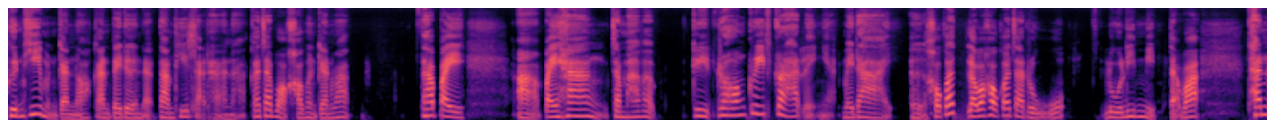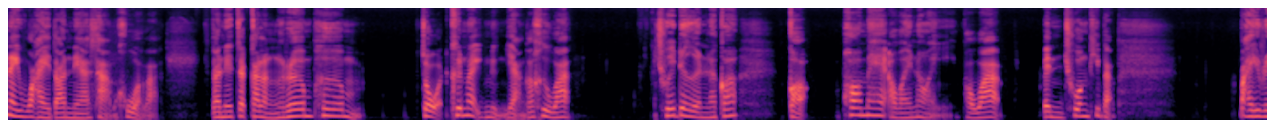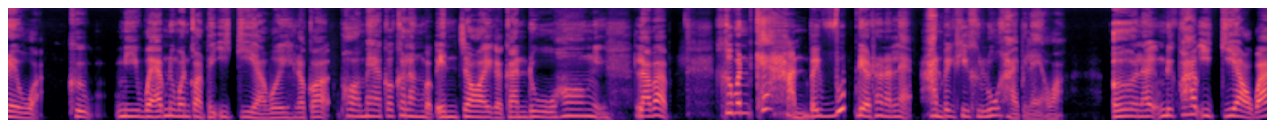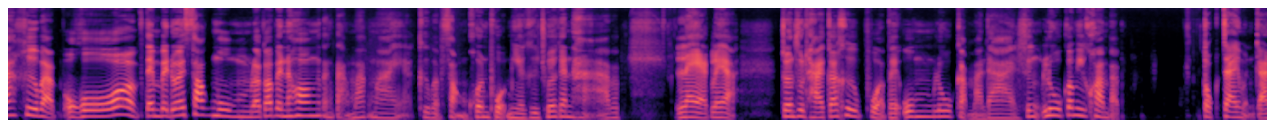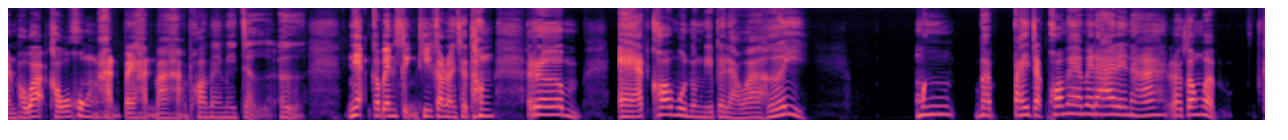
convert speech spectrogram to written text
พื้นที่เหมือนกันเนาะการไปเดินตามที่สาธารณะ ก็จะบอกเขาเหมือนกันว่า ถ้าไป อ่า ไปห้างจะมาแบบกรีดร้องกรีดกราดอะไรเงี้ยไม่ได้ เออเขาก็แล้วว่าเขาก็จะรู้รู้ลิมิต แต่ว่าถ้าในวัยตอนเนี้ยสามขวบอะตอนนี้จะกำลังเริ่มเพิ่ม โจทย์ขึ้นมาอีกหนึ่งอย่างก็คือว่า ช่วยเดินแล้วก็เกาะพ่อแม่เอาไว้หน่อย เพราะว่าเป็นช่วงที่แบบไปเร็วอะคือมีแวบหนึ่งวันก่อนไปอีเกียเว้ยแล้วก็พ่อแม่ก็กำลังแบบเอนจอยกับการดูห้องอีกแล้วแบบ คือมันแค่หันไปวุบเดียวเท่านั้นแหละ หันไปอีกทีคือลูกหายไปแล้วอะเออแล้วนึกภาพอีเกียออกว่าคือแบบ โอ้โห เต็มไปด้วยซอกมุม แล้วก็เป็นห้องต่างๆ มากมายอะคือแบบสองคนผัวเมียคือช่วยกันหาแบบแหลกเลยอะ จนสุดท้ายก็คือผัวไปอุ้มลูกกลับมาได้ ซึ่งลูกก็มีความแบบตกใจเหมือนกัน เพราะว่าเขาก็คงหันไปหันมาหาพ่อแม่ไม่เจอ เออ เนี่ยก็เป็นสิ่งที่กำลังจะต้องเริ่มแอดข้อมูลตรงนี้ไปแล้วว่า เฮ้ย มึงแบบไปจากพ่อแม่ไม่ได้เลยนะ เราต้องแบบ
